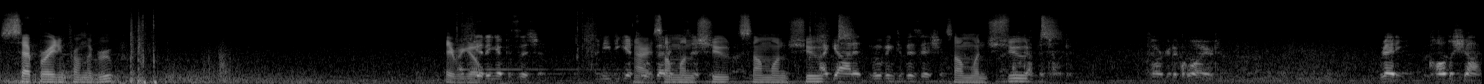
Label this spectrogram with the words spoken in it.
separating from the group? There we go. Getting a position. I need to get to a Alright, someone position. shoot, someone shoot. I got it. Moving to position. Someone I've got the shoot. target. Target acquired. Ready. Call the shot.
